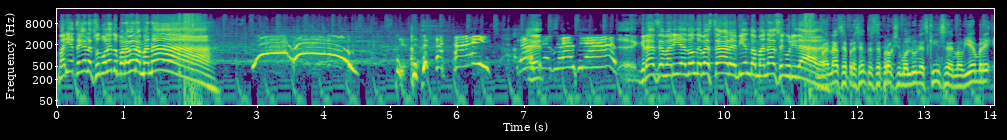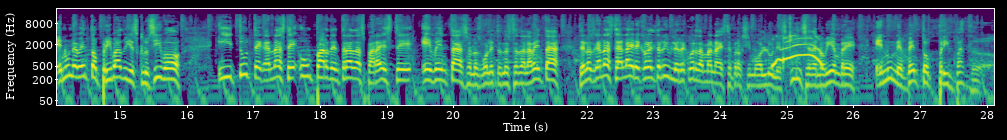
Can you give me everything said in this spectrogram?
María, te ganas tus boletos para ver a Maná. ¡Ay! ¡Gracias, Eh. gracias! Eh, Gracias, María. ¿Dónde va a estar viendo a Maná Seguridad? Maná se presenta este próximo lunes 15 de noviembre en un evento privado y exclusivo. Y tú te ganaste un par de entradas para este eventazo. Los boletos no están a la venta. Te los ganaste al aire con el terrible. Recuerda, Maná, este próximo lunes 15 de noviembre en un evento privado.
